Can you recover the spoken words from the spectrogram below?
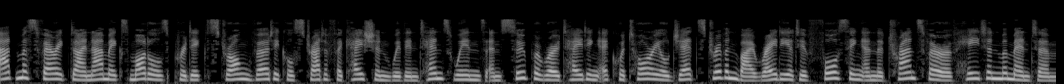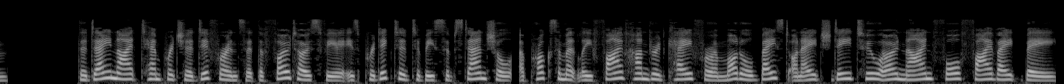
Atmospheric dynamics models predict strong vertical stratification with intense winds and super-rotating equatorial jets driven by radiative forcing and the transfer of heat and momentum. The day-night temperature difference at the photosphere is predicted to be substantial, approximately 500 K for a model based on HD 209458b.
